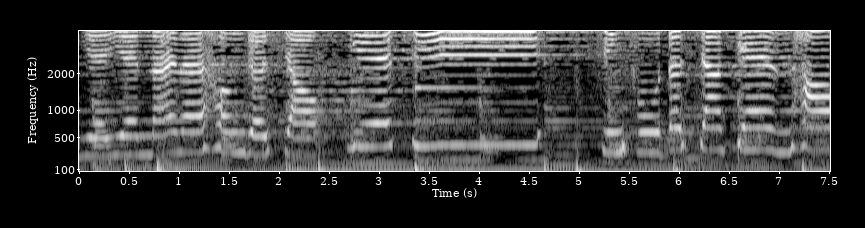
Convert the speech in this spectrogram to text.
爷爷奶奶哼着小夜曲幸福的夏天好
